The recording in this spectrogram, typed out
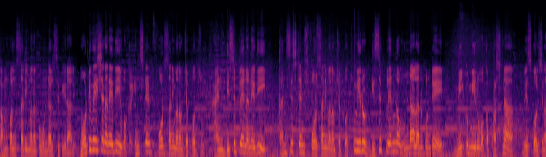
కంపల్సరీ మనకు ఉండాల్సి తీరాలి. మోటివేషన్ అనేది ఒక ఇన్స్టెంట్ ఫోర్స్ అని మనం చెప్పొచ్చు. అండ్ డిసిప్లిన్ అనేది కన్సిస్టెంట్ ఫోర్స్ అని మనం చెప్పొచ్చు. మీరు డిసిప్లిన్గా ఉండాలనుకుంటే మీకు మీరు ఒక ప్రశ్న వేసుకోవాల్సిన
